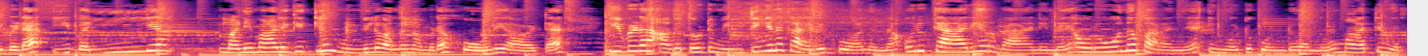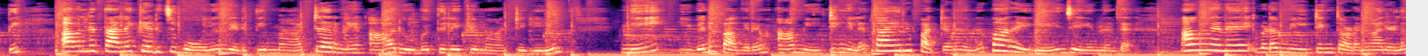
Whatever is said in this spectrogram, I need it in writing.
ഇവിടെ ഈ വലിയ മണിമാളികയ്ക്ക് മുന്നിൽ വന്ന നമ്മുടെ ഹോളി ആവട്ടെ. ഇവിടെ അകത്തോട്ട് മീറ്റിങ്ങിന് കയറി പോകാൻ നിന്ന ഒരു കാരിയർ വാനിനെ ഓരോന്ന് പറഞ്ഞ് ഇങ്ങോട്ട് കൊണ്ടുവന്നു മാറ്റി നിർത്തി. അവന്റെ തലക്കടിച്ച് ബോധം കെടുത്തി മാറ്ററിനെ ആ രൂപത്തിലേക്ക് മാറ്റുകയും നീ ഇവന് പകരം ആ മീറ്റിങ്ങിൽ കയറി പറ്റണമെന്ന് പറയുകയും ചെയ്യുന്നുണ്ട്. അങ്ങനെ ഇവിടെ മീറ്റിംഗ് തുടങ്ങാനുള്ള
